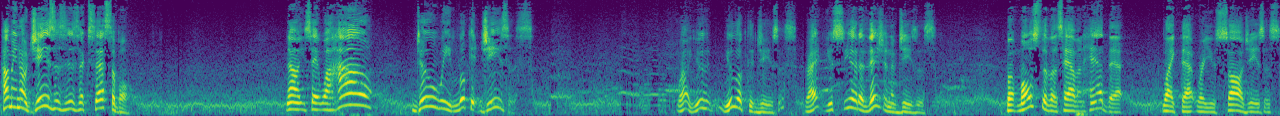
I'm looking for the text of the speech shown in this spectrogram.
how many know Jesus is accessible? Now you say, well, how do we look at Jesus? Well, you, you looked at Jesus, right? You, you had a vision of Jesus. But most of us haven't had that like that where you saw Jesus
